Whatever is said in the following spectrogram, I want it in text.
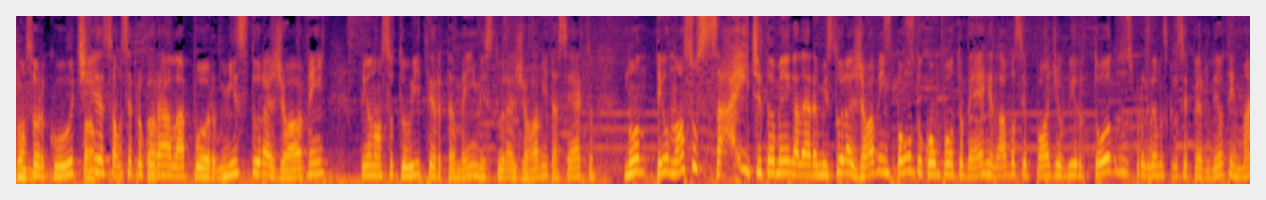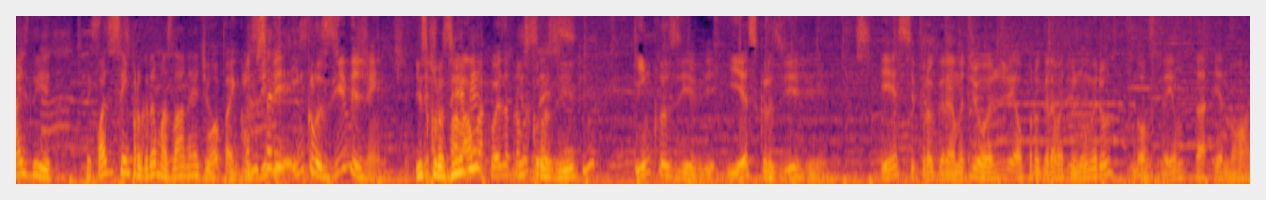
Nosso Orkut, bom, é só você procurar lá por Mistura Jovem. Tem o nosso Twitter também, Mistura Jovem, tá certo? No- tem o nosso site também, galera, misturajovem.com.br. Lá você pode ouvir todos os programas que você perdeu. Tem mais de. Tem quase 100 programas lá, né, Dil? Opa, inclusive, inclusive, gente. Exclusive. Uma coisa pra exclusive. vocês. Inclusive e exclusive, esse programa de hoje é o programa de número 99.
